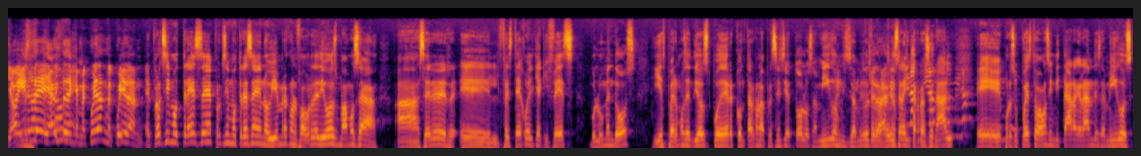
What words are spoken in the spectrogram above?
Ya viste, ya viste de que me cuidan, me cuidan. El próximo 13, próximo 13 de noviembre, con el favor de Dios, vamos a, a hacer el, el festejo del Jackie Fest volumen 2 y esperemos en Dios poder contar con la presencia de todos los amigos, mis amigos Muchas de la gracias. revista La Internacional. mira, mira. Eh, por supuesto, vamos a invitar a grandes amigos,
